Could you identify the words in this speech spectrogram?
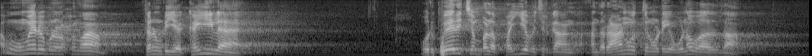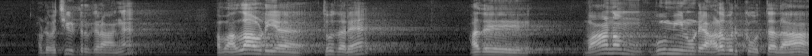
அவன் உமேரபுல் ரஹ்மான் தன்னுடைய கையில் ஒரு பேரிச்சம்பள பைய வச்சுருக்காங்க. அந்த இராணுவத்தினுடைய உணவு அதுதான். அப்படி வச்சுக்கிட்டு இருக்கிறாங்க. அப்போ அல்லாவுடைய தூதரே அது வானம் பூமியினுடைய அளவிற்கு ஒத்ததா?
